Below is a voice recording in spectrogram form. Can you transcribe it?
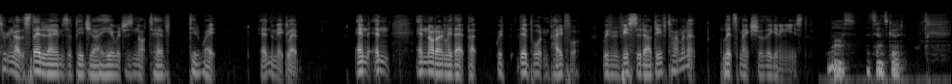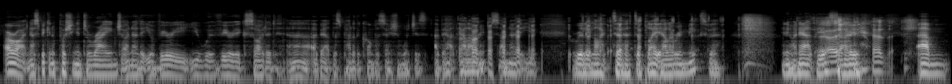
Talking about the stated aims of PGI here, which is not to have dead weight in the mech lab, and and and not only that, but they're bought and paid for. We've invested our dev time in it. Let's make sure they're getting used. Nice. That sounds good. All right. Now, speaking of pushing into range, I know that you're very, you were very excited uh, about this part of the conversation, which is about LRMs. I know that you really like to, to play LRM mix for anyone out there. So, um,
